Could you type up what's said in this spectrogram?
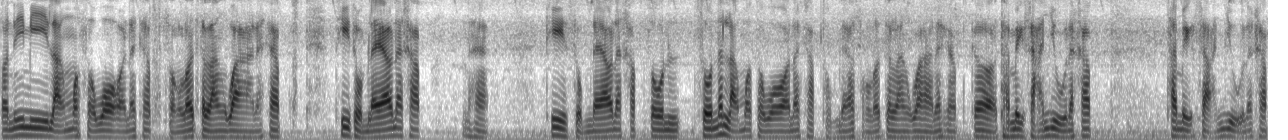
ตอนนี้มีหลังมสวนะครับ 200 ตารางวานะครับ ที่ถมแล้วนะครับนะฮะที่สมแล้วนะครับโซนโซนด้านหลังมสวนะครับถมแล้ว 200 ตารางวานะครับ ก็ทำเอกสารอยู่นะครับทำเอกสารอยู่นะครับ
